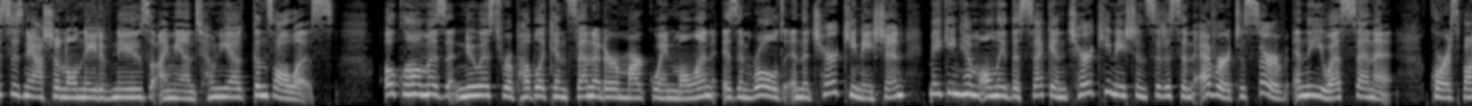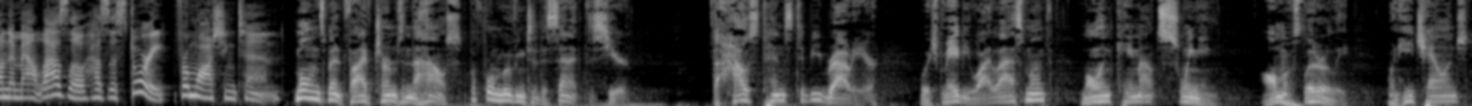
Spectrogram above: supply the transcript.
This is National Native News. I'm Antonia Gonzalez. Oklahoma's newest Republican Senator Mark Wayne Mullin is enrolled in the Cherokee Nation, making him only the second Cherokee Nation citizen ever to serve in the U.S. Senate. Correspondent Matt Laslo has the story from Washington. Mullin spent five terms in the House before moving to the Senate this year. The House tends to be rowdier, which may be why last month Mullin came out swinging, almost literally, when he challenged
